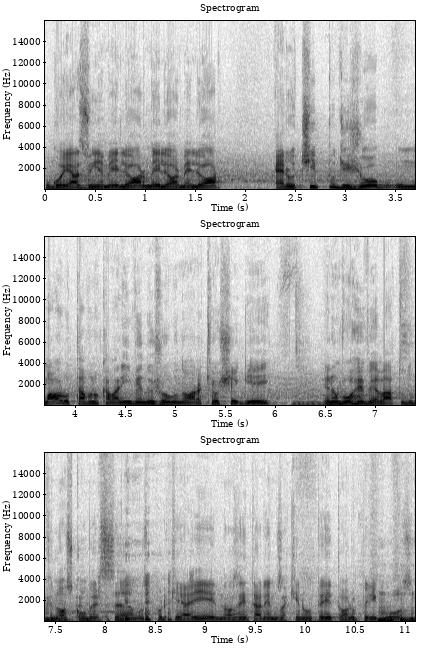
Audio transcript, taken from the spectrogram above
O Goiás vinha melhor, melhor, melhor. Era o tipo de jogo. O Mauro estava no camarim vendo o jogo na hora que eu cheguei. Eu não vou revelar tudo que nós conversamos, porque aí nós entraremos aqui num território perigoso.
